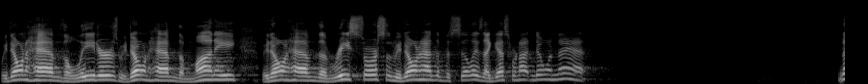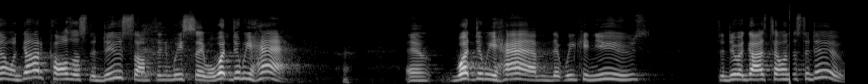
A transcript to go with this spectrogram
we don't have the leaders, we don't have the money, we don't have the resources, we don't have the facilities. I guess we're not doing that. No, when God calls us to do something, we say, well, what do we have? And what do we have that we can use to do what God's telling us to do?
